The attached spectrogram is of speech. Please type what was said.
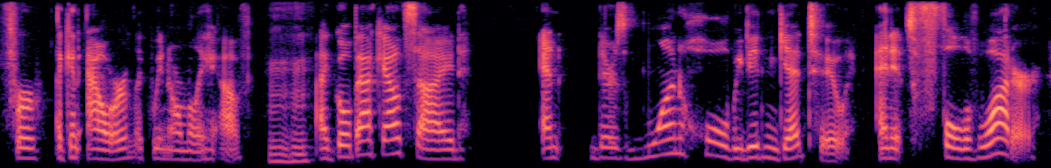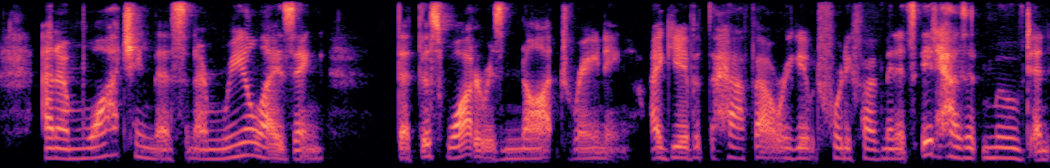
for like an hour, like we normally have. hmm I go back outside and there's one hole we didn't get to and it's full of water. And I'm watching this and I'm realizing that this water is not draining. I gave it the half hour, I gave it 45 minutes. It hasn't moved an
